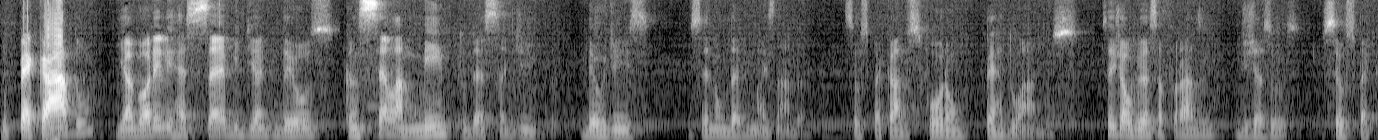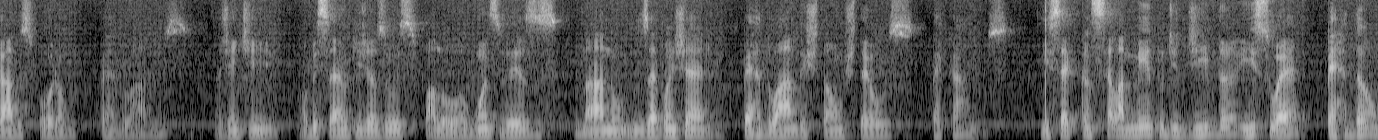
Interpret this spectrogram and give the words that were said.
do pecado, e agora ele recebe diante de Deus cancelamento dessa dívida. Deus diz: você não deve mais nada. Seus pecados foram perdoados. Você já ouviu essa frase de Jesus? Seus pecados foram perdoados. A gente observa que Jesus falou algumas vezes lá nos evangelhos: perdoados estão os teus pecados. Isso é cancelamento de dívida, isso é perdão.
